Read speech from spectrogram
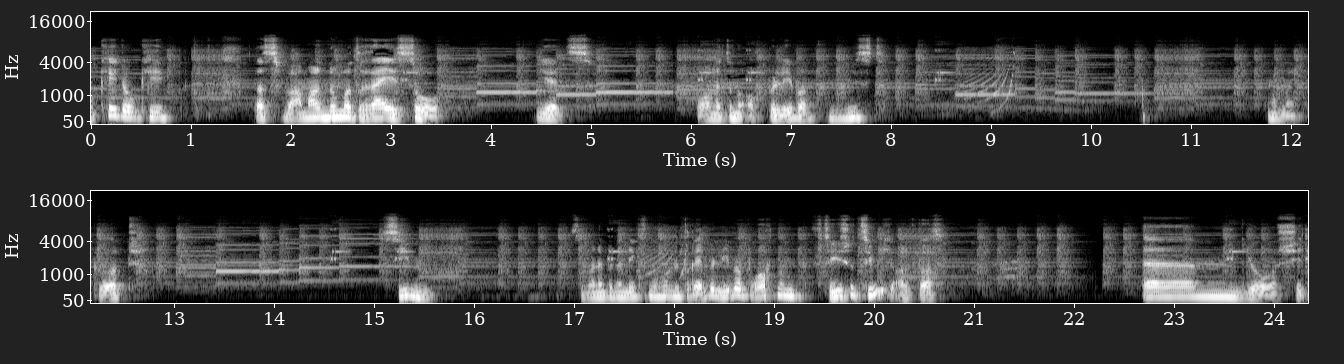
Okay, okay. Das war mal Nummer 3 so. Jetzt. Boah, nicht nur 8 Beleber. Mist. Oh mein Gott. 7. So, wenn er bei der nächsten Runde 3 Beleber braucht, dann sehe ich schon ziemlich alt aus. Ähm, jo, shit.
